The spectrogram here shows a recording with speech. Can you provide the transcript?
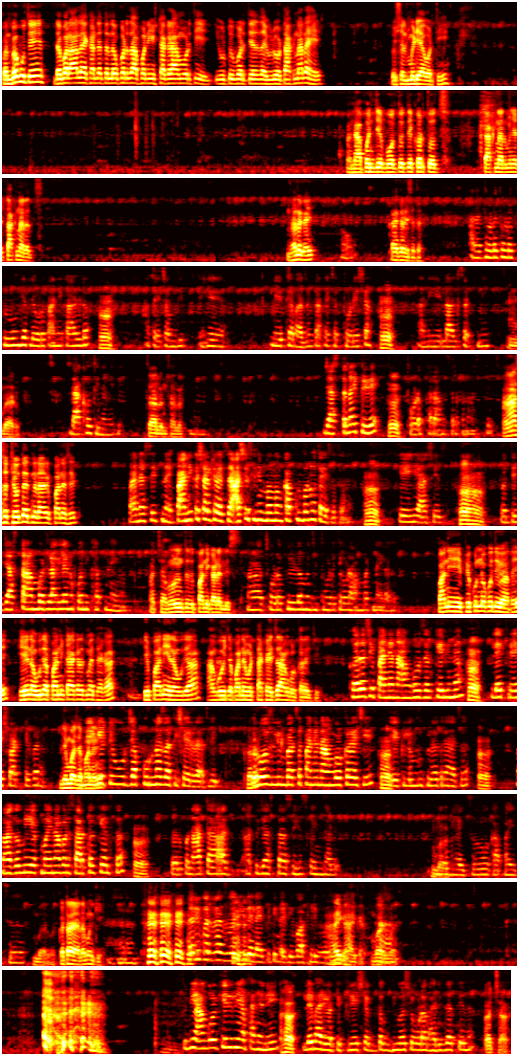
पण बघू ते डबल आला एखादा तर लवकरच आपण इंस्टाग्रामवरती यूट्यूबवरती त्याचा व्हिडिओ टाकणार आहे. सोशल मीडियावरती आणि आपण जे बोलतो ते करतोच. टाकणार म्हणजे टाकणारच. झालं काय हो. काय करायचं आता? आता थोडं थोडं पिळून घेतलं एवढं पाणी काढलं. हां. आता याच्यामध्ये हे मेथ्या भाजून टाकायच्यात थोड्याशा. हां. आणि लाल चटणी. बरं. दाखवते ना मी ते. चालन चालन. हम्म. जास्त नाही पिळे. हां. थोडंफार आमसर पण असते असं ठेवता येत ना डायरेक्ट पाण्यासहित? पाण्यासहित नाही. पाणी कशाला ठेवायचं? असेच लिंब मग कापून बनवता येत होतं. हां. हे हे असेच. हां हां. पण ते जास्त आंबट लागल्यानं कोणी खात नाही. मग अच्छा म्हणून त्याचं पाणी काढायलीस. हा, थोडं पिळलं म्हणजे थोडं तेवढं आंबट नाही लागत. पाणी फेकून नको देऊ आता हे. हे ना उद्या पाणी काय करायचं माहिती आहे का? हे पाणी आहे ना उद्या आंघोळीच्या पाण्यामध्ये टाकायचं आंघोळ करायची. खरंच हे पाण्यानं आंघोळ जर केली ना हां. लय फ्रेश वाटते बरं. लिंबाच्या पाण्याने? निगेटिव्ह ऊर्जा पूर्ण जाते शरीरातली. खरं? रोज लिंबाचं पाण्यानं आंघोळ करायची हा. एक लिंबू पिळत राहायचं. हां. माग मी एक महिनाभर सारखं केलं तर पण आता आता जास्त असं हे सैन झाले. घ्यायचं कापायचं. बरं बरं. कटाळा आला पण की. तरी पण तिथे काय ती बाटली आहे का आहे का? बरं बरं. तुम्ही आंघोळ केली नाही या पाण्याने? लय भारी वाटते. फ्रेश एकदम दिवस एवढा भारी जाते ना. अच्छा.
